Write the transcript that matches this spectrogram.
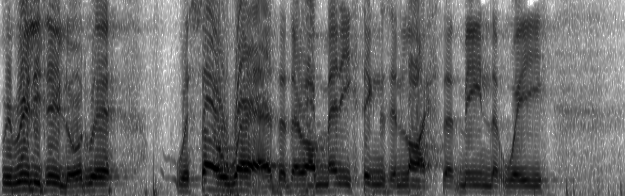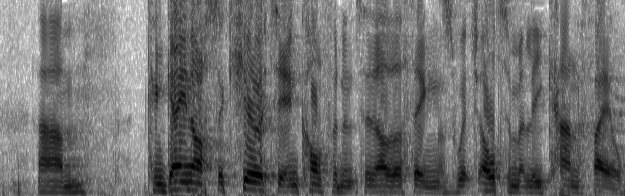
We really do, Lord. We're, we're so aware that there are many things in life that mean that we um, can gain our security and confidence in other things which ultimately can fail.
